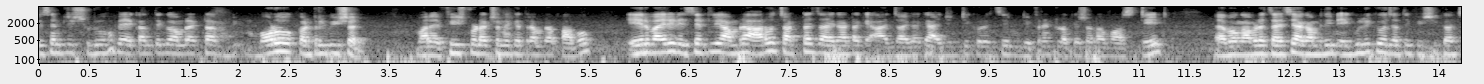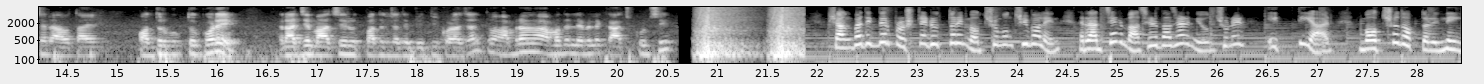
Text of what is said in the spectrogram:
রিসেন্টলি শুরু হবে, এখান থেকেও আমরা একটা বড় কন্ট্রিবিউশন মানে ফিশ প্রোডাকশনের ক্ষেত্রে আমরা পাবো। এর বাইরে রিসেন্টলি আমরা আরও চারটা জায়গাটাকে জায়গাকে আইডেন্টি করেছি different location of our state এবং আমরা চাইছি আগামী দিন এগুলিকেও যাতে ফিশিকালচারের আওতায় অন্তর্ভুক্ত করে রাজ্যে মাছের উৎপাদন যাতে বৃদ্ধি করা যায়, তো আমরা আমাদের লেভেলে কাজ করছি। সাংবাদিকদের প্রশ্নের উত্তরে মৎস্যমন্ত্রী বলেন, রাজ্যের মাছের বাজার নিয়ন্ত্রণের এখতিয়ার মৎস্য দপ্তরে নেই।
